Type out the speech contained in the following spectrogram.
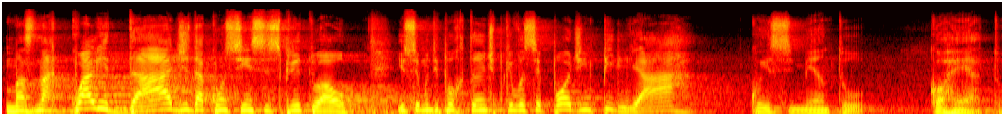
Mas na qualidade da consciência espiritual. Isso é muito importante porque você pode empilhar conhecimento correto.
